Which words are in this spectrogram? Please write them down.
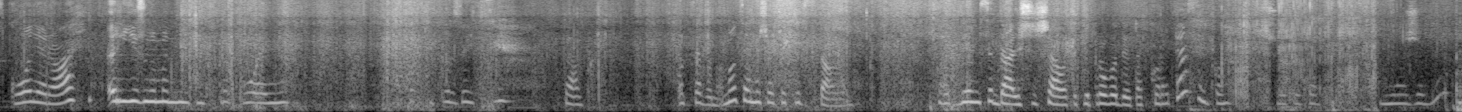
в кольорах різноманітних, прикольні. Такі позиції. Так, оце воно. Ну, цей мішочок відставимо. Так, дивимося далі. Ще отакі проводи так коротесенько. Що тут може бути?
